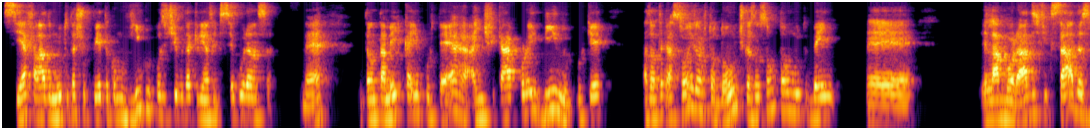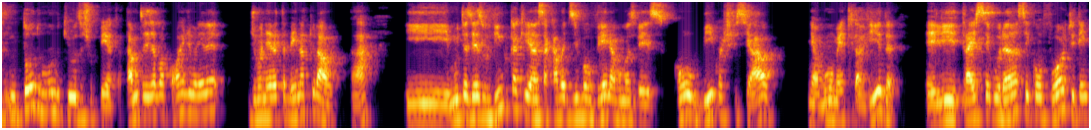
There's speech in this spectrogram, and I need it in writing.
se é falado muito da chupeta como vínculo positivo da criança, de segurança, né? Então, tá meio que caindo por terra a gente ficar proibindo, porque as alterações ortodônticas não são tão muito bem é, elaboradas e fixadas em todo mundo que usa chupeta, tá? Muitas vezes ela ocorre de maneira de maneira também natural, tá? E muitas vezes o vínculo que a criança acaba desenvolvendo algumas vezes com o bico artificial em algum momento da vida, ele traz segurança e conforto e tem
